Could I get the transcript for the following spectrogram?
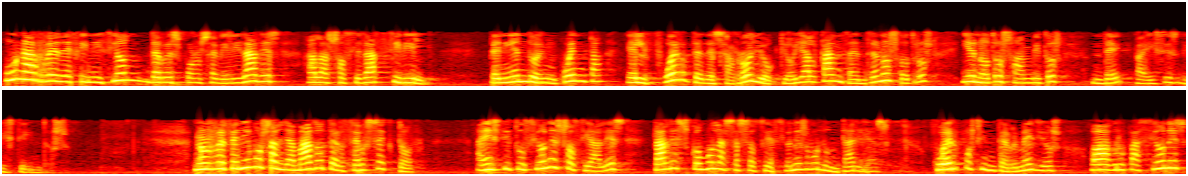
una redefinición de responsabilidades a la sociedad civil, teniendo en cuenta el fuerte desarrollo que hoy alcanza entre nosotros y en otros ámbitos de países distintos. Nos referimos al llamado tercer sector, a instituciones sociales tales como las asociaciones voluntarias, cuerpos intermedios o agrupaciones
